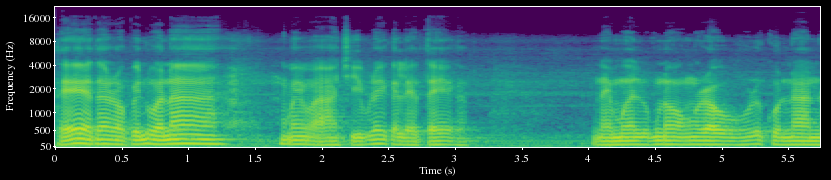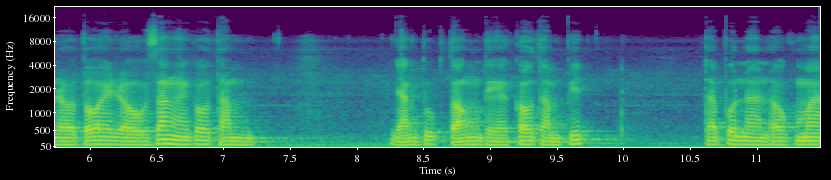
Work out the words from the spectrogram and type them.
แต่ถ้าเราเป็นหัวหน้าไม่ว่าอาชีพอะไรก็แล้วแต่ครับ ในเมื่อลูกน้องเราหรือคนงานเราต้อยเราสั่งให้เขาทำอย่างถูกต้องแต่เขาทำผิดถ้าพนนั้นออกมา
